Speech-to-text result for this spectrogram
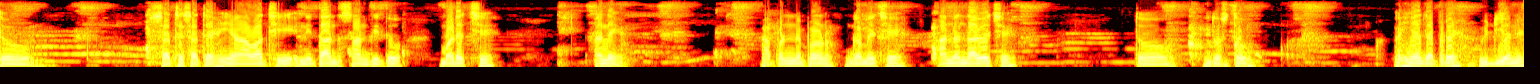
તો સાથે સાથે અહીંયા આવવાથી નિતાંત શાંતિ તો મળે જ છે. અને આપણને પણ ગમે છે, આનંદ આવે છે. તો દોસ્તો, અહીંયા જ આપણે વિડીયોને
